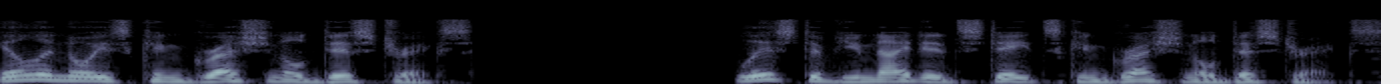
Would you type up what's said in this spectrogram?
Illinois congressional districts List of United States congressional districts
